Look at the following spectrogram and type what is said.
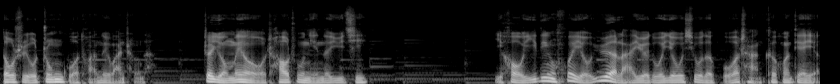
都是由中国团队完成的，这有没有超出您的预期？以后一定会有越来越多优秀的国产科幻电影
